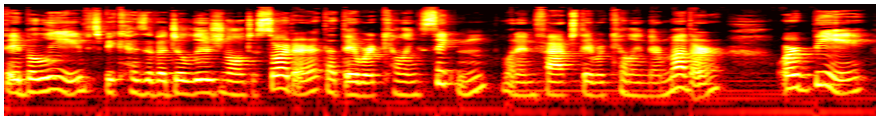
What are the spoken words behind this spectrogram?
they believed because of a delusional disorder that they were killing Satan when in fact they were killing their mother, or B,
